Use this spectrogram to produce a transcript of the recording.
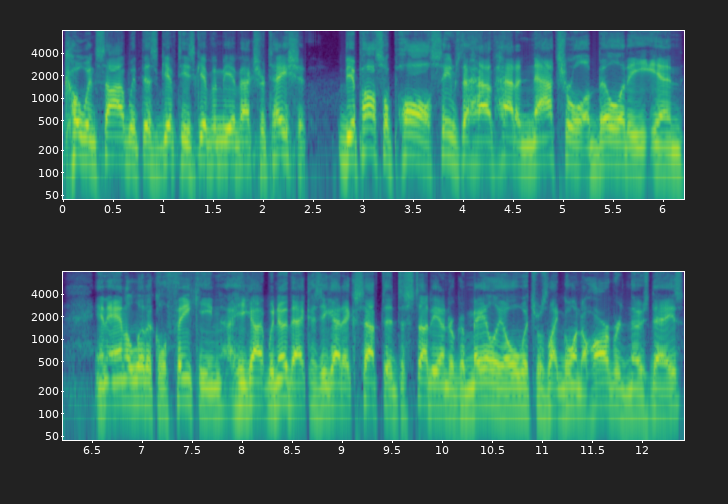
coincide with this gift He's given me of exhortation the Apostle Paul seems to have had a natural ability in, in analytical thinking. He got, we know that because he got accepted to study under Gamaliel, which was like going to Harvard in those days.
